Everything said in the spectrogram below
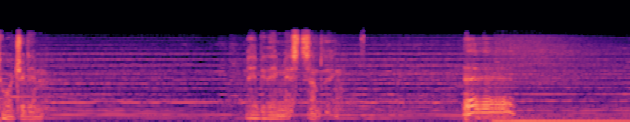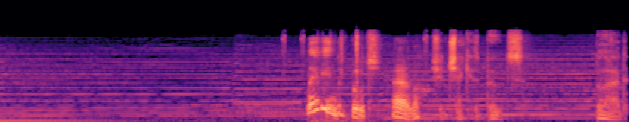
Tortured him. Maybe they missed something. Eh. Maybe in the boots. I don't know. Should check his boots. Blood.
